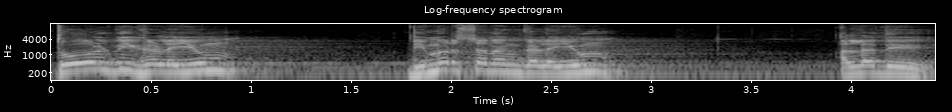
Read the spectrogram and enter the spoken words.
தோல்விகளையும் விமர்சனங்களையும் அல்லது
